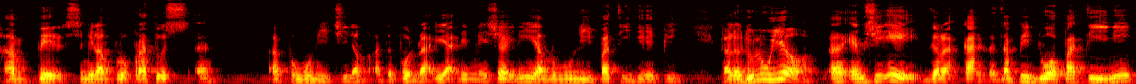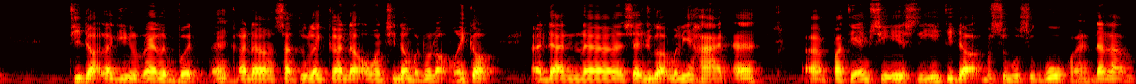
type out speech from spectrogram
hampir 90% eh, pengundi Cina ataupun rakyat di Malaysia ini yang mengundi parti DAP. Kalau dulu ya eh, MCA gerakkan tetapi dua parti ini tidak lagi relevan eh, kerana satu lagi kerana orang Cina menolak mereka. Eh, dan uh, saya juga melihat uh, uh, parti MCA sendiri tidak bersungguh-sungguh uh, dalam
